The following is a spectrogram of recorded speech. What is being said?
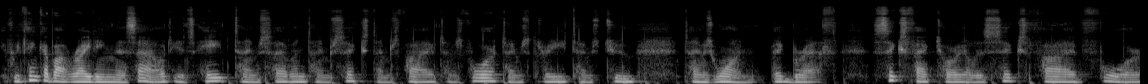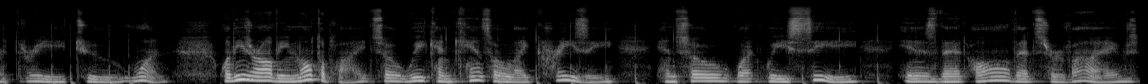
If we think about writing this out, it's 8 times 7 times 6 times 5 times 4 times 3 times 2 times 1. Big breath. 6 factorial is 6, 5, 4, 3, 2, 1. Well, these are all being multiplied, so we can cancel like crazy. And so what we see is that all that survives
